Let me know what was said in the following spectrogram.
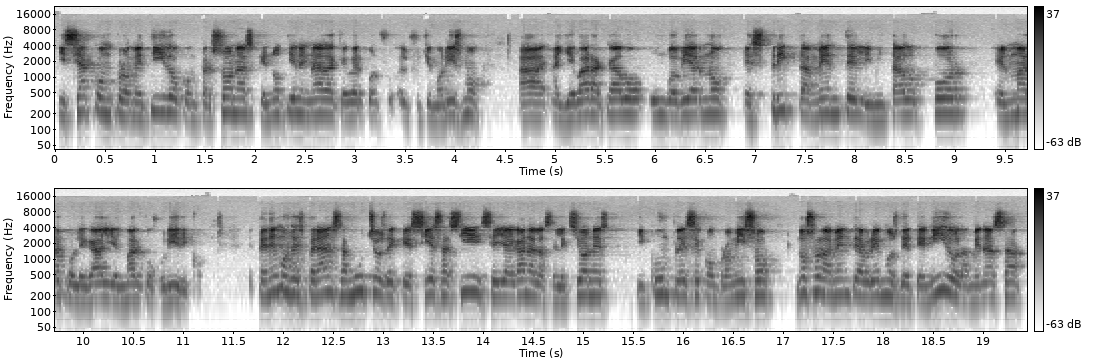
y se ha comprometido con personas que no tienen nada que ver con el fujimorismo a, a llevar a cabo un gobierno estrictamente limitado por el marco legal y el marco jurídico. Tenemos la esperanza muchos de que si es así, si ella gana las elecciones y cumple ese compromiso, no solamente habremos detenido la amenaza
